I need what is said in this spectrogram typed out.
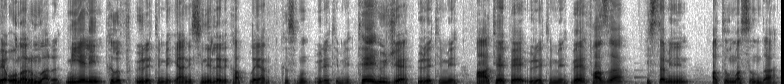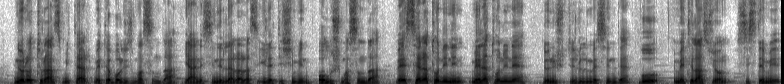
ve onarımları, miyelin kılıf üretimi yani sinirleri kaplayan kısmın üretimi, T hücre üretimi, ATP üretimi ve fazla histaminin atılmasında, nörotransmitter metabolizmasında yani sinirler arası iletişimin oluşmasında ve serotoninin melatonine dönüştürülmesinde bu metilasyon sistemi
